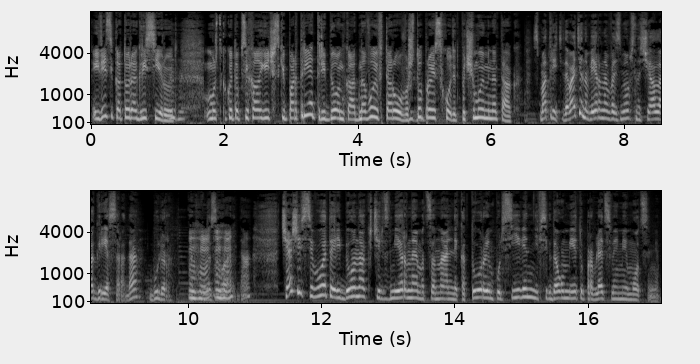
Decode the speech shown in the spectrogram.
И дети, которые агрессируют. Угу. Может, какой-то психологический портрет ребенка одного и второго. Что происходит? Почему именно так? Смотрите, давайте, наверное, возьмем сначала агрессора, да? Буллер, как угу, называют, угу. да? Чаще всего это ребенок чрезмерно эмоциональный, который импульсивен, не всегда умеет управлять своими эмоциями.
